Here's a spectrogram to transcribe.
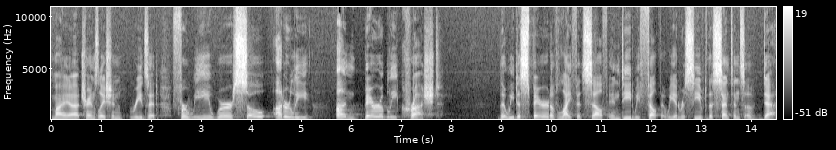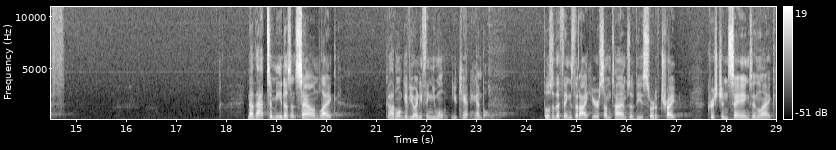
my uh, translation reads it For we were so utterly unbearably crushed that we despaired of life itself. Indeed, we felt that we had received the sentence of death. Now, that to me doesn't sound like God won't give you anything you, won't, you can't handle. Those are the things that I hear sometimes of these sort of trite Christian sayings, and like,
